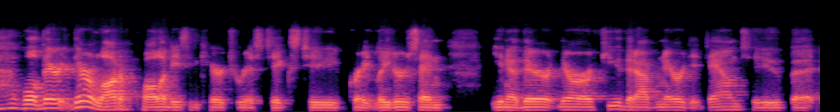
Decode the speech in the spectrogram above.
Uh, well, there there are a lot of qualities and characteristics to great leaders, and you know there there are a few that I've narrowed it down to, but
